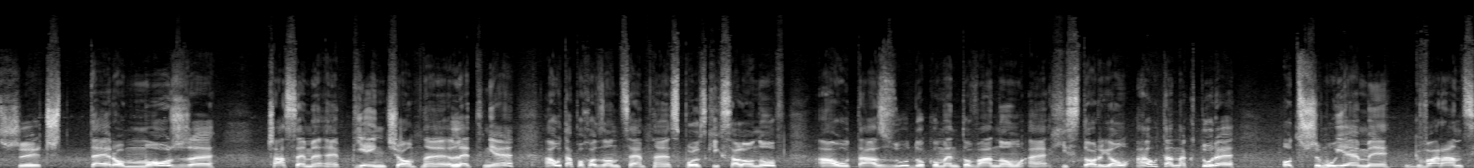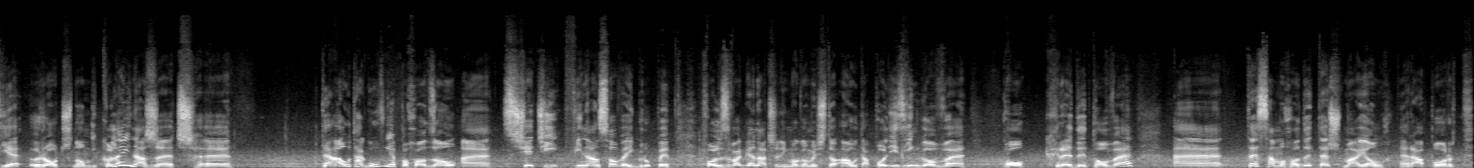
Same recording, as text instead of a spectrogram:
trzy, cztero, może czasem e, pięcioletnie, auta pochodzące e, z polskich salonów, auta z udokumentowaną e, historią, auta, na które otrzymujemy gwarancję roczną. I kolejna rzecz, e, te auta głównie pochodzą e, z sieci finansowej grupy Volkswagena, czyli mogą być to auta poleasingowe, pokredytowe. E, Te samochody też mają raport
